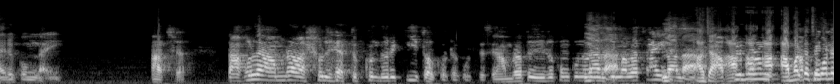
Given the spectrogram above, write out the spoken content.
এরকম নাই। আচ্ছা তাহলে আমরা আসলে এতক্ষণ ধরে কি তর্কটা করতেছি? আমরা তো এরকম কোনো না, না, নীতিমালা চাই না, না। আচ্ছা আমার কাছে মনে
